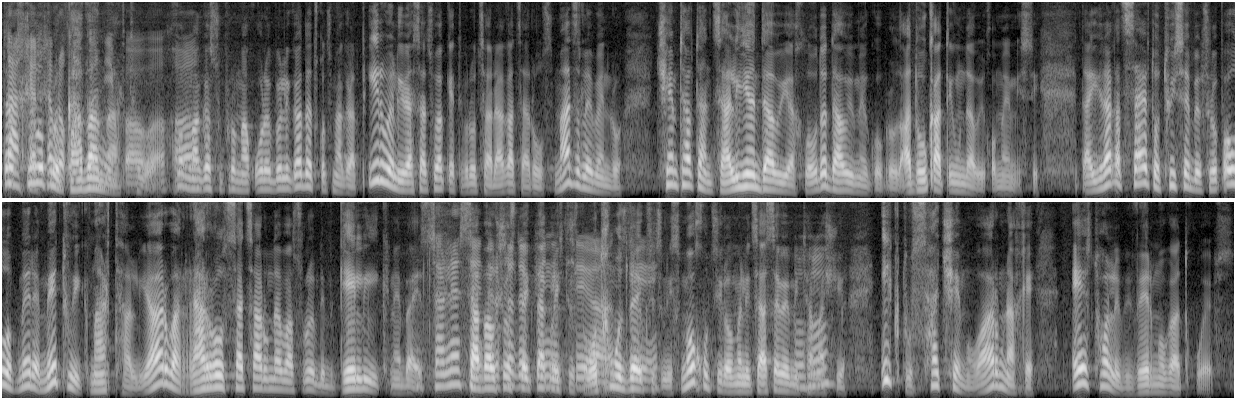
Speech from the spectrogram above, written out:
და ვცდილობ რომ გავამართლო. ხო, მაგას უფრო მაყურებელი გადაწყვეტს, მაგრამ პირველი რასაც ვაკეთებ, როცა რაღაცა როლს მაძლევენ, რომ ჩემ თავთან ძალიან დავიახლო და დავიმეგობრო, ადვოკატი უნდა ვიყო მე მისი. და აი რაღაც საერთო თვისებებს რო პოულობ, მე მე თუ იქ მართალი არ ვარ, რა როლსაც არ უნდა ვასრულებდე, გელი იქნება ეს. საბავშვო სპექტაკლისთვის 86 წლის მოხუცი, რომელიც ასევე მითამაშია. იქ თუ საჩემო არ ვნახე, ეს თვალები ვერ მოგატყუებს.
